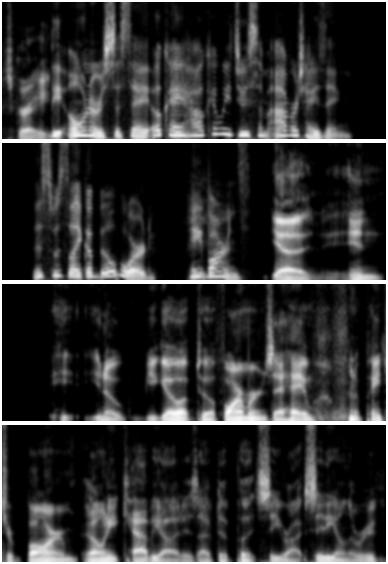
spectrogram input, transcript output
it's great the owners to say, okay, how can we do some advertising? This was like a billboard, paint barns. Yeah, and he, you know, you go up to a farmer and say, "Hey, I'm going to paint your barn." The only caveat is I have to put See Rock City on the roof.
